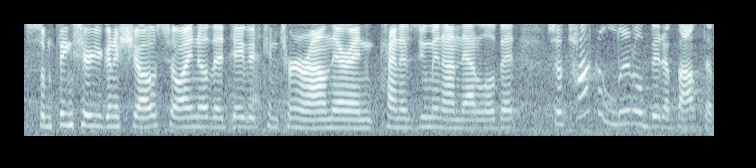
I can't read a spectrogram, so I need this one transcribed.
some things here you're going to show. So I know that David can turn around there and kind of zoom in on that a little bit. So talk a little bit about the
